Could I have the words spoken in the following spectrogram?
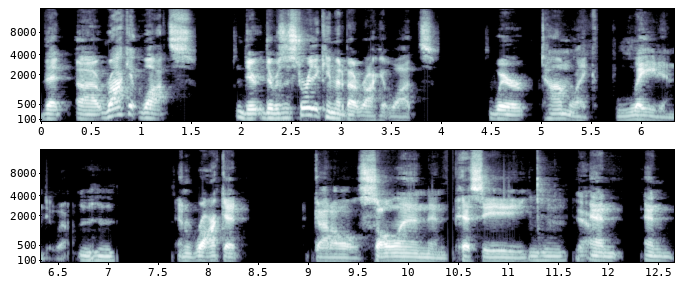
that uh, Rocket Watts. There there was a story that came out about Rocket Watts where Tom like laid into him, mm-hmm. and Rocket got all sullen and pissy, Mm-hmm. Yeah. and and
